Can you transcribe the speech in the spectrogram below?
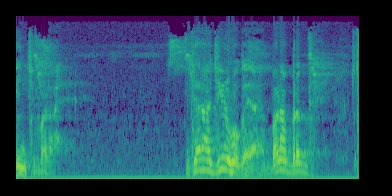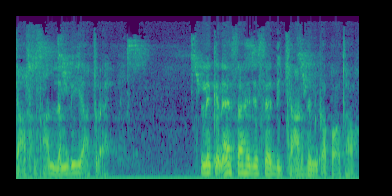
इंच बड़ा है। जरा जीर्ण हो गया है, बड़ा वृद्ध है, चार सौ साल लंबी यात्रा है। लेकिन ऐसा है जैसे अभी चार दिन का पौधा हो।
